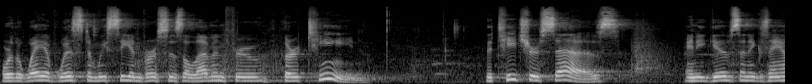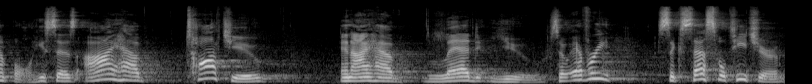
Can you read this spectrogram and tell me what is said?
or the way of wisdom we see in verses 11 through 13. The teacher says, and he gives an example. He says, I have taught you and I have led you. So every successful teacher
